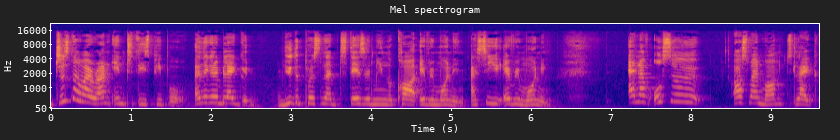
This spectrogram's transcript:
just now I run into these people and they're to be like, you the person that stares at me in the car every morning. I see you every morning. And I've also asked my mom to like,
